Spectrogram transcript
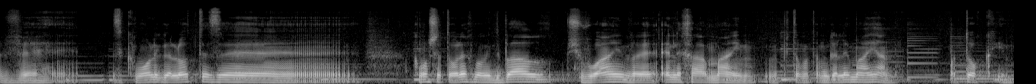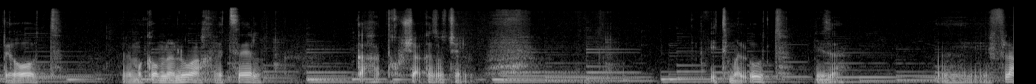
וזה כמו לגלות איזה... כמו שאתה הולך במדבר שבועיים ואין לך מים, ופתאום אתה מגלה מעיין, מתוק עם פירות, ומקום לנוח וצל. ככה תחושה כזאת של התמלאות מזה. זה נפלא.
